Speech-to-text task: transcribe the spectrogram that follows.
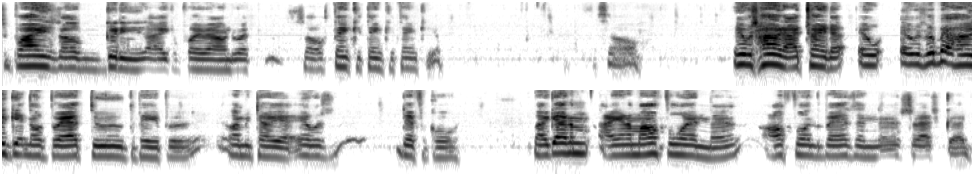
supplies of goodies I can play around with. So thank you, thank you, thank you. So it was hard. I tried to. It it was a little bit hard getting those brads through the paper. Let me tell you, it was difficult. But I got them. I got them all four in there. All four of the brads in there, so that's good.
